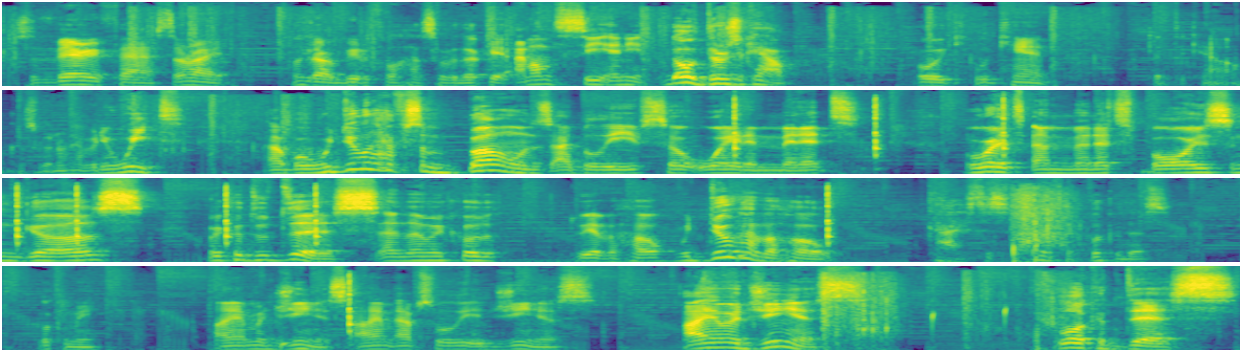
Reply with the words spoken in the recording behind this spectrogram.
It's very fast. All right, look at our beautiful house over there. Okay, I don't see any, no, there's a cow. Oh, we, we can't get the cow because we don't have any wheat. Uh, but we do have some bones, I believe, so wait a minute. Wait a minute, boys and girls. We could do this, and then we could... Do we have a hoe? We do have a hoe! Guys, this is perfect. Look at this. Look at me. I am a genius. I am absolutely a genius. I am a genius! Look at this.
